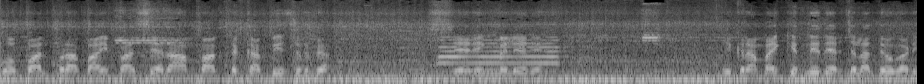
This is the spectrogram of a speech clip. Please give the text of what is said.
गोपालपुरा बाईपास से रामबाग तक का बीस रुपया शेयरिंग में ले रहे हैं। इकराम भाई कितनी देर चलाते हो गाड़ी?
